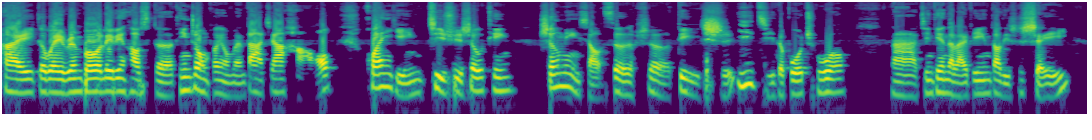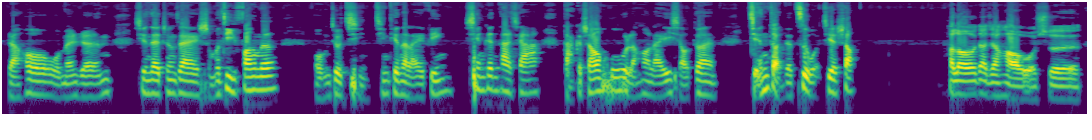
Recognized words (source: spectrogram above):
嗨，各位 Rainbow Living House 的听众朋友们，大家好，欢迎继续收听《生命小色舍》第十一集的播出哦。那今天的来宾到底是谁？然后我们人现在正在什么地方呢？我们就请今天的来宾先跟大家打个招呼，然后来一小段简短的自我介绍。Hello，大家好，我是。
